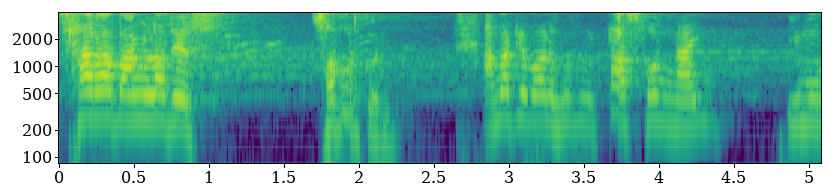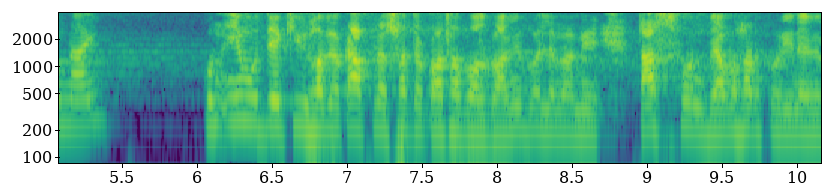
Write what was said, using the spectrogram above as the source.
সারা বাংলাদেশ সফর করি। আমাকে বলে, হুজুর টাচ ফোন নাই, ইমু নাই। কোন ইমু দিয়ে কী হবে? আপনার সাথে কথা বলব। আমি বললাম, আমি টাচ ফোন ব্যবহার করি না, আমি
